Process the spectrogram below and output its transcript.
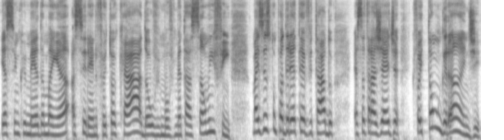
e às cinco e meia da manhã a sirene foi tocada, houve movimentação, enfim. Mas isso não poderia ter evitado essa tragédia que foi tão grande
